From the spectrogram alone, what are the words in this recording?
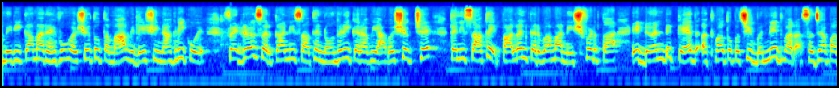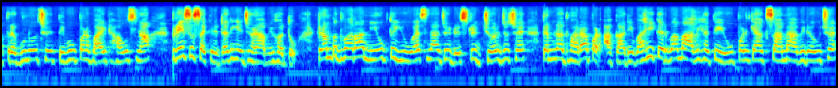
અમેરિકામાં રહેવું હશે, તો તમામ વિદેશી નાગરિકોએ ફેડરલ સરકારની સાથે નોંધણી કરાવવી આવશ્યક છે. તેની સાથે પાલન કરવામાં નિષ્ફળતા, એ દંડ, કેદ અથવા તો પછી બંને દ્વારા સજાપાત્ર ગુનો છે, તેવું પણ વ્હાઇટ હાઉસના પ્રેસ સેક્રેટરીએ જણાવ્યું હતું. ટ્રમ્પ દ્વારા નિયુક્ત યુએસના જે ડિસ્ટ્રિક્ટ જજ છે, તેમના દ્વારા પણ આ કાર્યવાહી કરવામાં આવી હતી. એવું પણ ક્યાંક સામે આવી રહ્યું છે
